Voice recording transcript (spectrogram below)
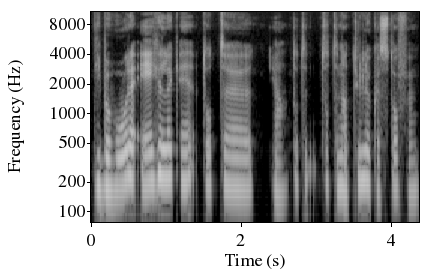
die behoren eigenlijk tot, eh, ja, tot, tot de natuurlijke stoffen.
